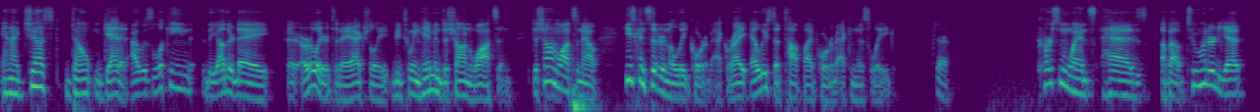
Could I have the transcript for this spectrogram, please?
And I just don't get it. I was looking the other day, earlier today, actually, between him and Deshaun Watson. Deshaun Watson now, he's considered an elite quarterback, right? At least a top five quarterback in this league. Sure. Carson Wentz has about 200 yet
